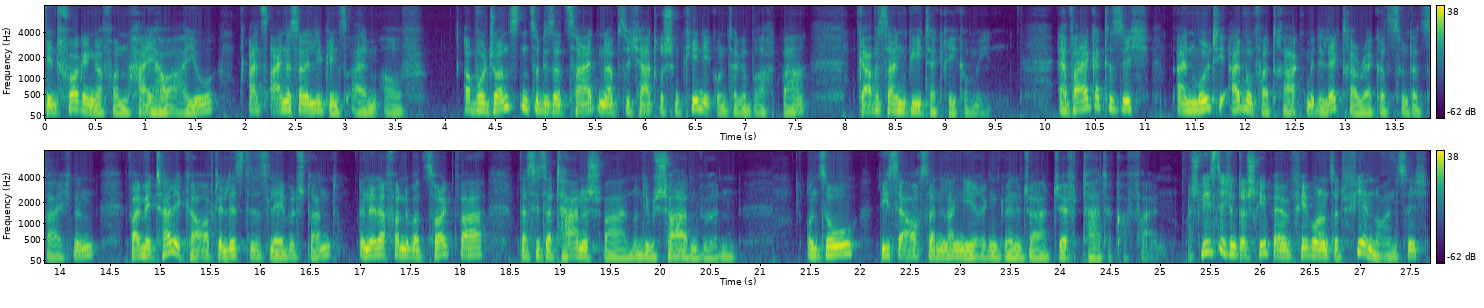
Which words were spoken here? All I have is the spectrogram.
den Vorgänger von Hi, How Are You, als eines seiner Lieblingsalben auf. Obwohl Johnston zu dieser Zeit in einer psychiatrischen Klinik untergebracht war, gab es einen Bieterkrieg um ihn. Er weigerte sich, einen Multi-Album-Vertrag mit Elektra Records zu unterzeichnen, weil Metallica auf der Liste des Labels stand und er davon überzeugt war, dass sie satanisch waren und ihm schaden würden. Und so ließ er auch seinen langjährigen Manager Jeff Tartakoff fallen. Schließlich unterschrieb er im Februar 1994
